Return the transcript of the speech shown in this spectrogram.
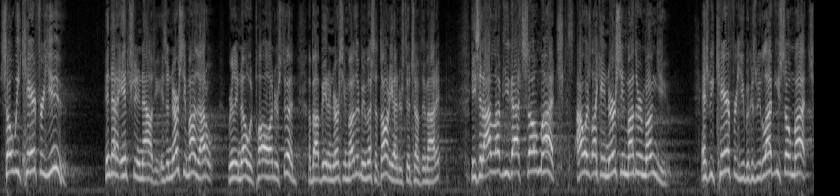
so we cared for you. Isn't that an interesting analogy? As a nursing mother, I don't really know what Paul understood about being a nursing mother, but he must have thought he understood something about it. He said, I love you guys so much. I was like a nursing mother among you as we care for you because we love you so much.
